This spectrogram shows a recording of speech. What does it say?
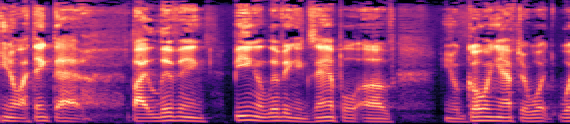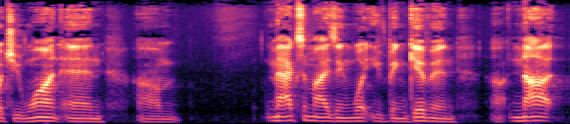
you know, I think that by living, being a living example of, you know, going after what, what you want and, um, maximizing what you've been given, uh, not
